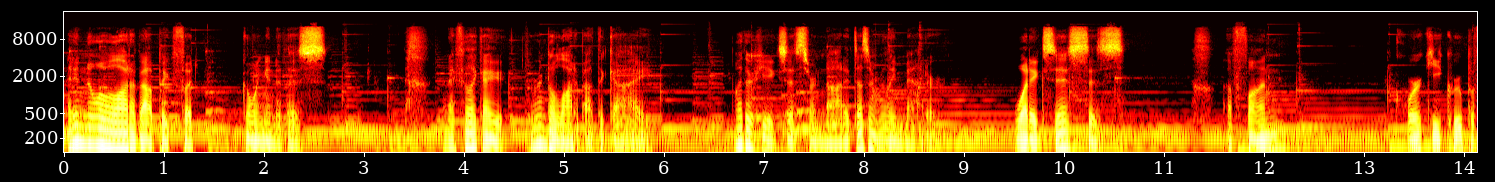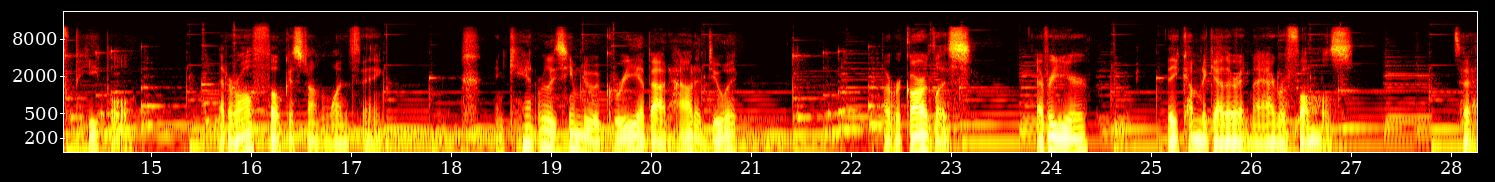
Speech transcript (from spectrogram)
I didn't know a lot about Bigfoot going into this, and I feel like I learned a lot about the guy. Whether he exists or not, it doesn't really matter. What exists is a fun, quirky group of people that are all focused on one thing and can't really seem to agree about how to do it. But regardless, every year they come together at Niagara Falls to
